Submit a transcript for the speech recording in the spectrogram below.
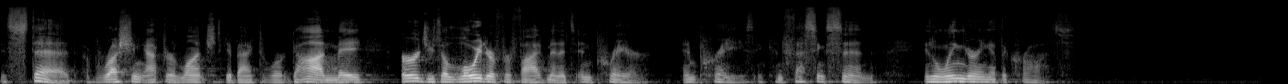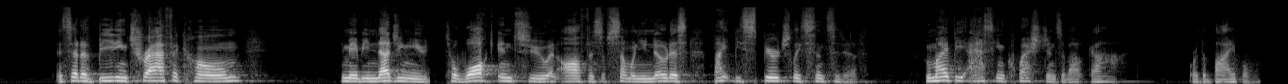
Instead of rushing after lunch to get back to work, God may urge you to loiter for five minutes in prayer and praise and confessing sin and lingering at the cross. Instead of beating traffic home, he may be nudging you to walk into an office of someone you notice might be spiritually sensitive, who might be asking questions about God or the Bible.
